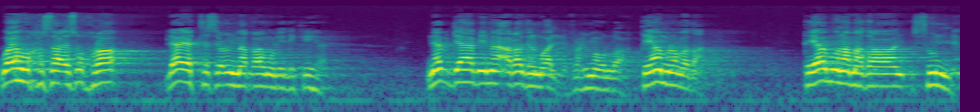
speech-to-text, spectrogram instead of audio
وله خصائص أخرى لا يتسع المقام لذكرها. نبدأ بما أراد المؤلف رحمه الله قيام رمضان. قيام رمضان سنة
